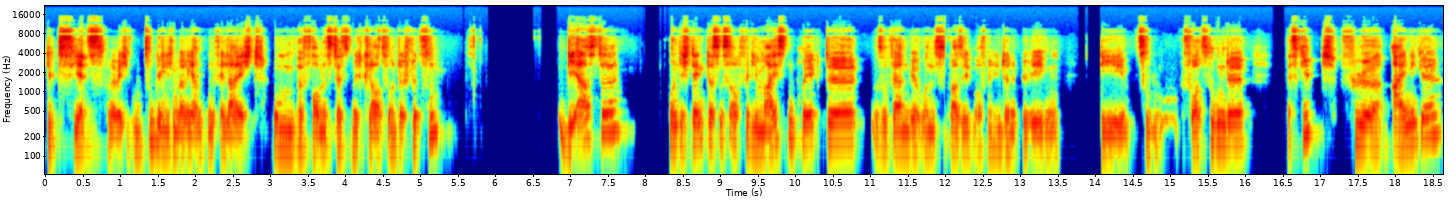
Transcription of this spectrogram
gibt's jetzt oder welche gut zugänglichen Varianten vielleicht, um Performance-Tests mit Cloud zu unterstützen? Die erste, und ich denke, das ist auch für die meisten Projekte, sofern wir uns quasi im offenen Internet bewegen, die zu bevorzugende. Es gibt für einige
